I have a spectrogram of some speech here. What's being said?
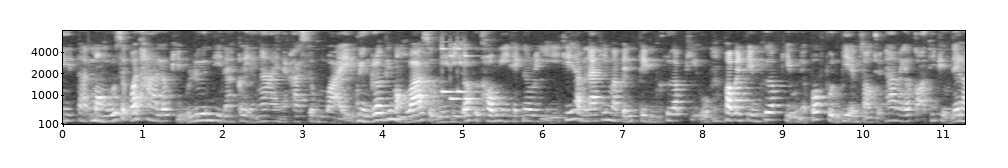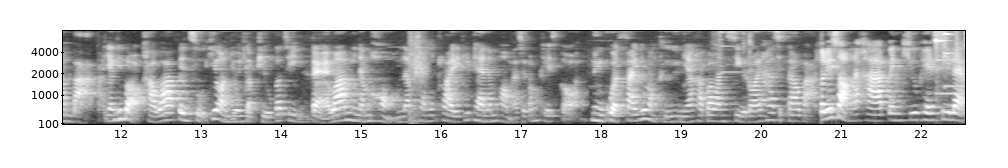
นิดๆแต่หมองรู้สึกว่าทานแล้วผิวลื่นดีนะเกลี่ยง่ายนะคะซึมไวหนึ่งเรื่องที่หมองว่าสูตรนี้ดีก็คือเขามีเทคโนโลยีที่ทำหน้าที่มาเป็นฟิล์มเคลือบผิว พอเป็นฟิล์มเคลือบผิวเนี่ยพวกฝุ่น PM 2.5 มันก็เกาะที่ผิวได้ลำบาก อย่างที่บอกค่ะว่าเป็นสูตรที่อ่อนโยนกับผิวก็จริง แต่ว่ามีน้ำหอมนะเพราะฉะนั้นใครที่แพ้น้ำหอมอาจจะต้องเทสก่อนหนึ่งขวดไซส์ที่หวังถืออยู่เนี้ยค่ะประมาณ 459 บาท ตัวที่ 2 นะคะ เป็น Q Paste C Lab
